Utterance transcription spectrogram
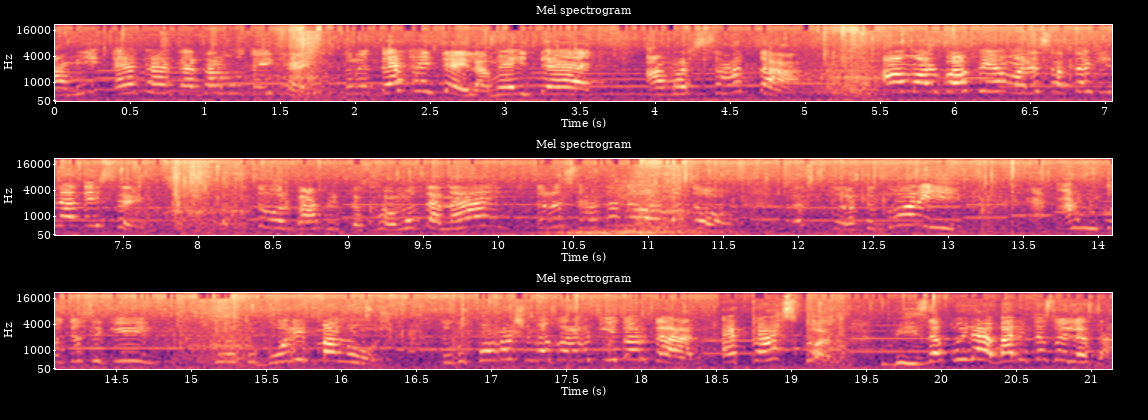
আমি একা একা জামু দেখাই তোরে দেখাইতে এই দেখ আমার ছাতা আমার বাপে আমারে ছাতা কিনা দিছে তোর বাপের তো ক্ষমতা নাই তোর ছাতা দেওয়ার মতো তোরা তো গরিব আমি কইতেছি কি তোরা তো গরিব মানুষ তোকে পড়াশোনা করার কি দরকার? এক কাজ কর, ভিজা পুইরা বাড়িতে চলে যা।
